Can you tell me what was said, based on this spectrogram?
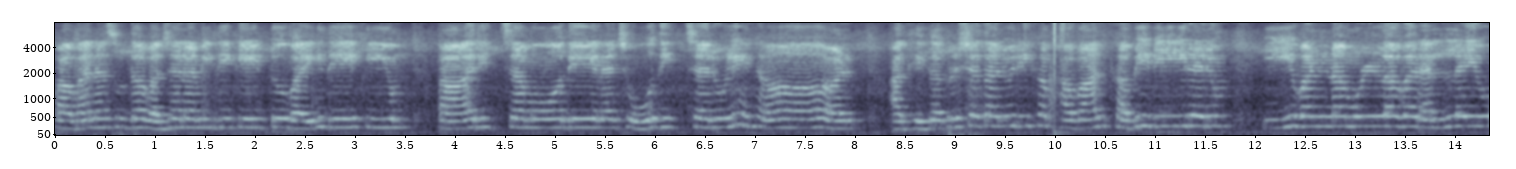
പവനസുതവചനമിതി കേട്ടു വൈദേഹിയും പാരിച്ച മോദേന ചോദിച്ചരുളിനാൾ. അധിക കൃഷതനുരിഹ ഭവാൻ കവിവീരരും ഈ വണ്ണമുള്ളവരല്ലയോ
